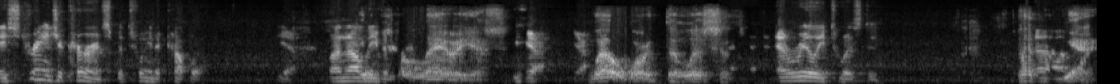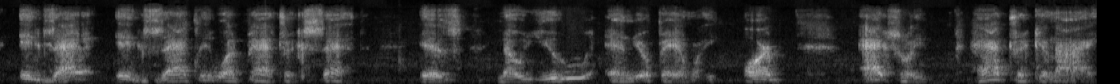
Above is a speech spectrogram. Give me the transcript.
a strange occurrence between a couple. Yeah, and I'll leave it. Hilarious. Yeah, yeah. Well worth the listen. and really twisted. But Um, yeah, exactly exactly what Patrick said is no, you and your family, or actually Patrick and I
